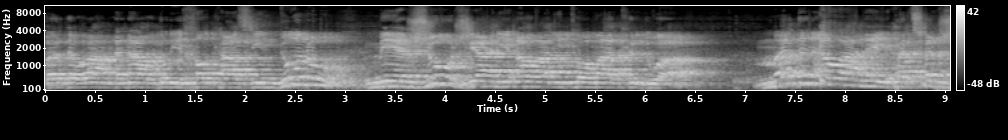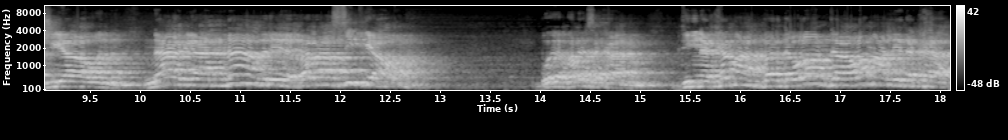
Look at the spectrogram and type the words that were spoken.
بەردەوام لە ناو دڵی خەڵکا زیندوون و مێژوو ژیانی ئەوانی تۆمار کردووە. مردن ئەوانەی هەرچەند ژیاون ناویان نامرێ بەراستی پیاون بۆیە بەڕێزەکانم دینەکەمان بەردەوام داوامان لێ دەکات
